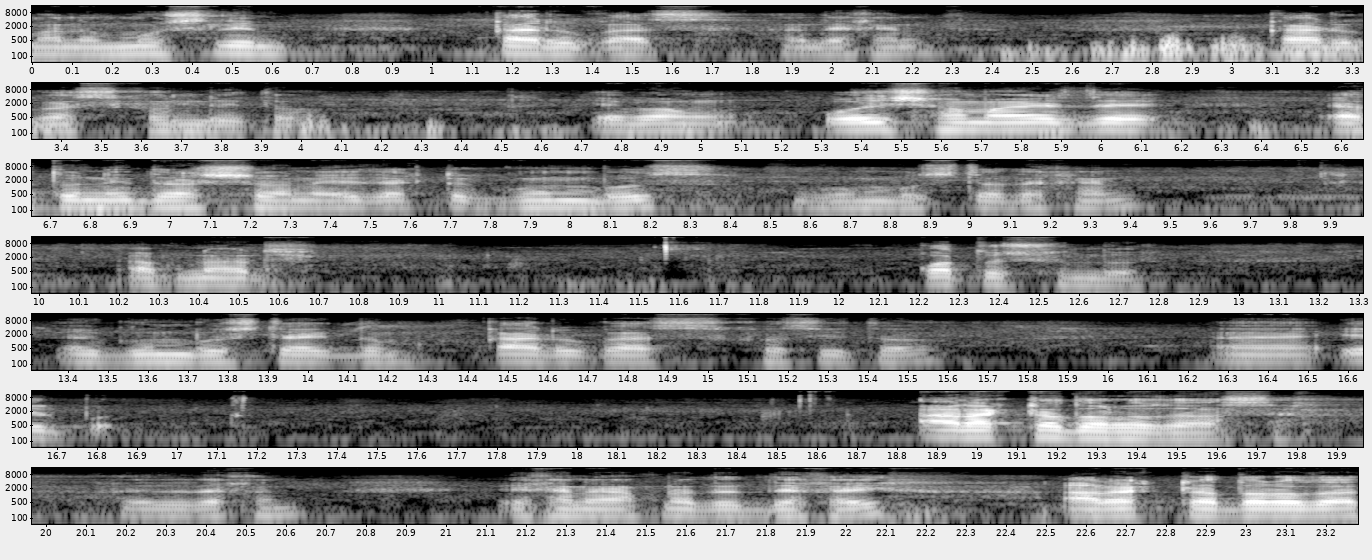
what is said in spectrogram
মানে মুসলিম কারুকাজ, দেখেন, কারুকাজ খণ্ডিত। এবং ওই সময়ের যে এত নিদর্শন, এই যে একটা গম্বুজ, গম্বুজটা দেখেন, আপনার কত সুন্দর। এই গম্বুজটা একদম কারুকাজ খচিত। এরপর আর একটা দরজা আছে। এই যে দেখেন, এখানে আপনাদের দেখাই। আর একটা দরজা,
